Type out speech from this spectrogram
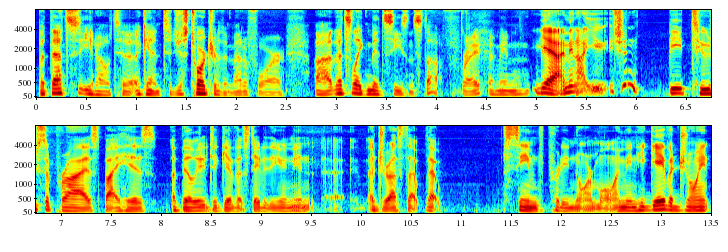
But that's you know to again to just torture the metaphor. Uh, that's like mid season stuff, right? I mean, yeah. I mean, I, you shouldn't be too surprised by his ability to give a State of the Union uh, address that that seemed pretty normal. I mean, he gave a joint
